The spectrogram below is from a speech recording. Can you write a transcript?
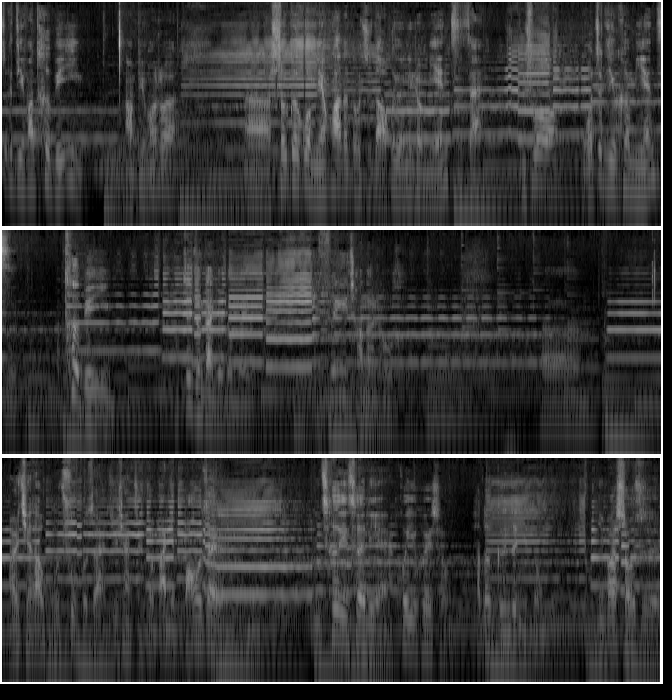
这个地方特别硬啊，比方说。呃，收割过棉花的都知道会有那种棉籽在。你说我这里有颗棉籽，特别硬，这种感觉都没有，非常的柔和。嗯，而且它无处不在，就像整个把你包在了里面。你侧一侧脸，挥一挥手，它都跟着你动。你把手指、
